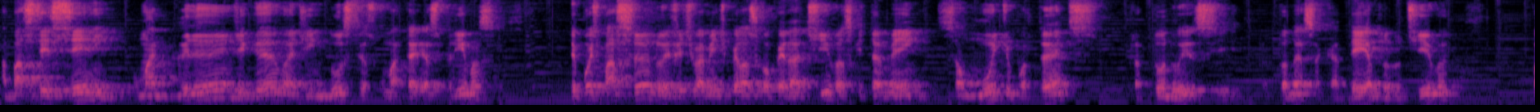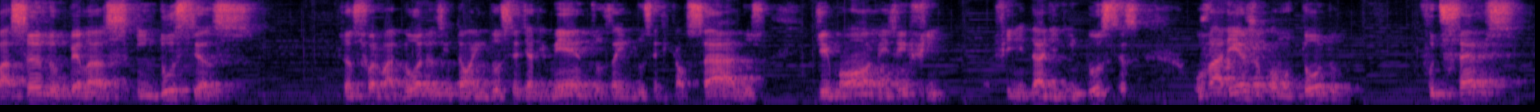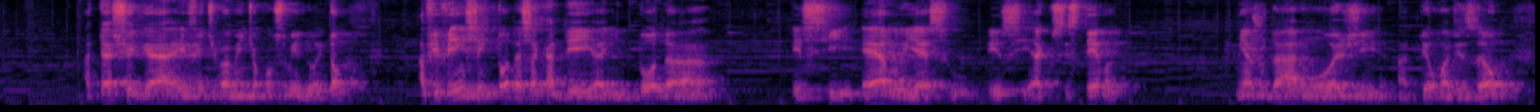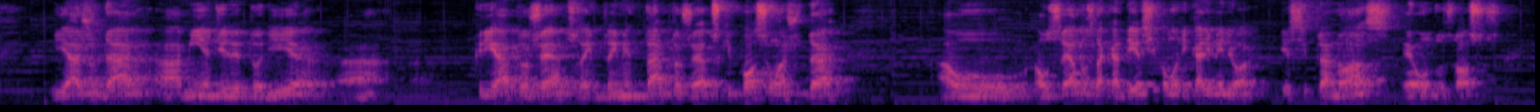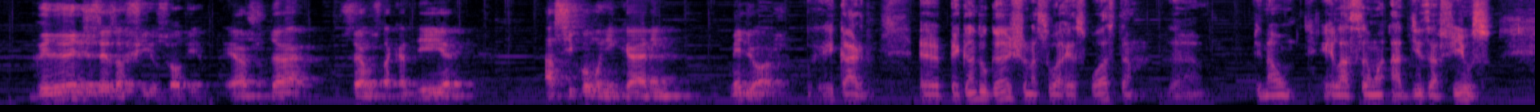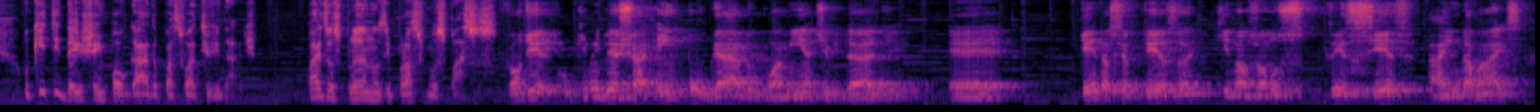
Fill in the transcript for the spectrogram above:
abastecerem uma grande gama de indústrias com matérias-primas depois, passando efetivamente pelas cooperativas, que também são muito importantes para todo esse, toda essa cadeia produtiva, passando pelas indústrias transformadoras, então a indústria de alimentos, a indústria de calçados, de imóveis, enfim, infinidade de indústrias, o varejo como um todo, food service, até chegar efetivamente ao consumidor. Então, a vivência em toda essa cadeia, em toda esse elo e esse, esse ecossistema, me ajudaram hoje a ter uma visão e ajudar a minha diretoria a criar projetos, a implementar projetos que possam ajudar ao, aos elos da cadeia a se comunicarem melhor. Esse, para nós, é um dos nossos grandes desafios, Valdir, é ajudar os elos da cadeia a se comunicarem melhor. Ricardo, eh, pegando o gancho na sua resposta eh, final em relação a, a desafios, o que te deixa empolgado com a sua atividade? Quais os planos e próximos passos? Valdir, o que me deixa empolgado com a minha atividade é ter a certeza que nós vamos crescer ainda mais.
